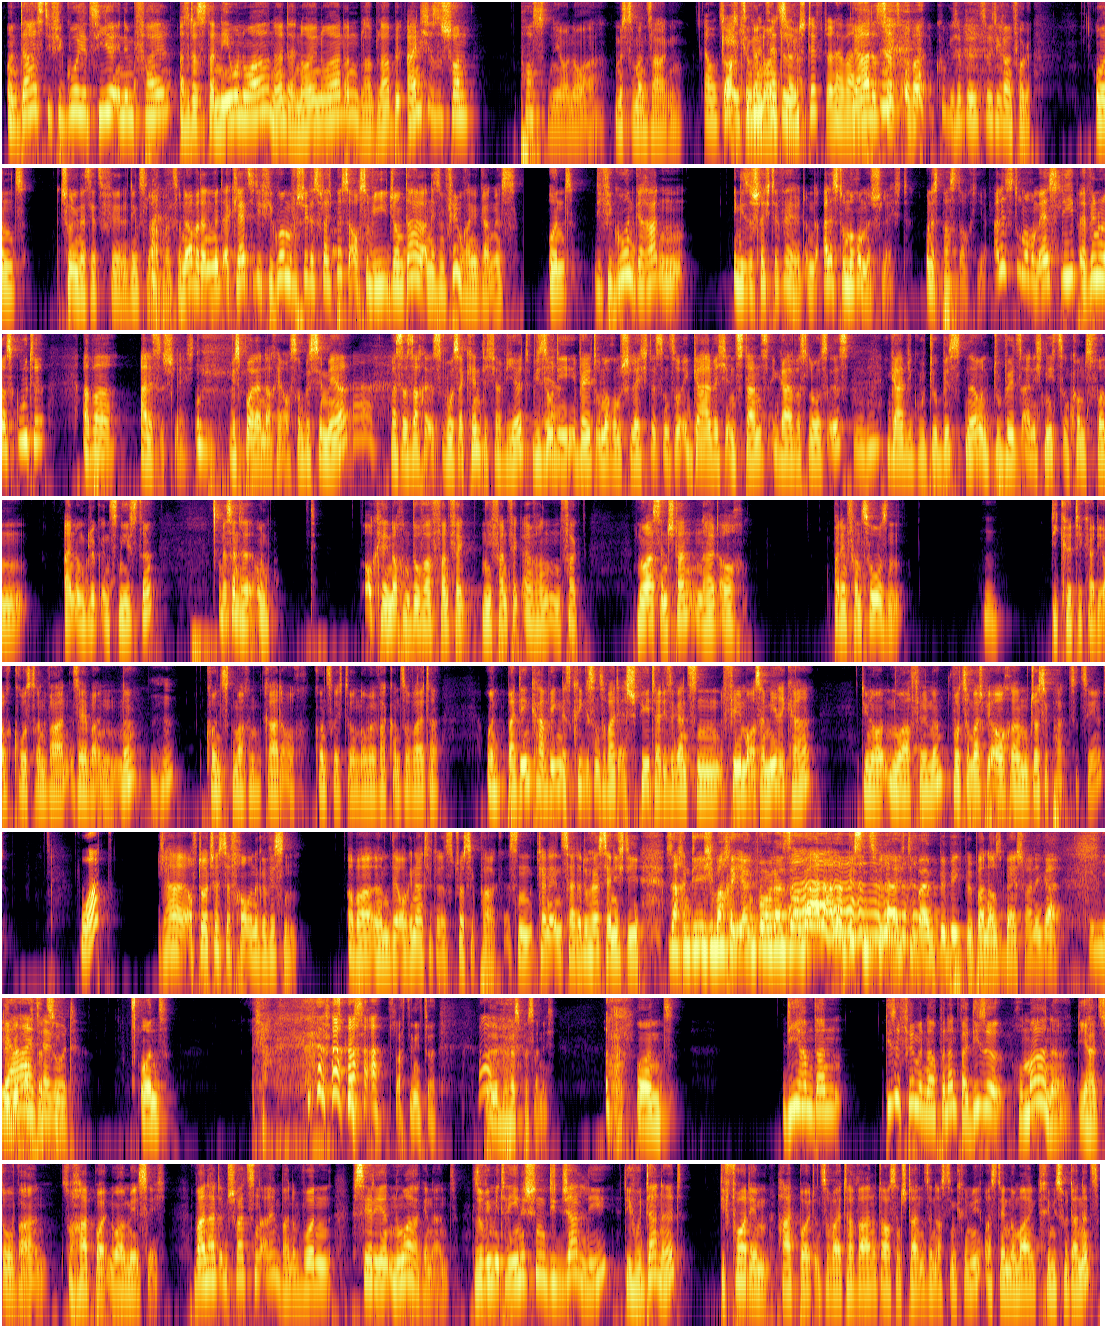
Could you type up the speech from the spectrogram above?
Und da ist die Figur jetzt hier in dem Fall, also das ist dann Neo-Noir, ne, der neue Noir dann, bla bla. Eigentlich ist es schon Post-Neo-Noir, müsste man sagen. Okay, So ich hole 80er, mir Zettel 90er. und Stift oder was? Ja, das ist halt, aber guck, ich habe jetzt die Reihenfolge. Und, Entschuldigung, dass ich jetzt viel Dings laber und so, ne? aber damit erklärt sich die Figur, man versteht das vielleicht besser, auch so wie John Dahl an diesem Film rangegangen ist. Und die Figuren geraten in diese schlechte Welt und alles drumherum ist schlecht. Und es passt auch hier. Alles drumherum, er ist lieb, er will nur das Gute, aber alles ist schlecht. Wir spoilern nachher auch so ein bisschen mehr, Ah, was der Sache ist, wo es erkenntlicher wird, wieso Ja. die Welt drumherum schlecht ist und so, egal welche Instanz, egal was los ist mhm. egal wie gut du bist, ne, und du willst eigentlich nichts und kommst von ein Unglück ins nächste. Und das halt, und okay, noch ein doofer Fun Fact, nee, Fun Fact, einfach ein Fakt. Noir ist entstanden halt auch bei den Franzosen, Hm. die Kritiker, die auch groß drin waren, selber in, ne, Mhm. Kunst machen, gerade auch Kunstrichtung, Vague und so weiter. Und bei denen kam wegen des Krieges und so weiter erst später diese ganzen Filme aus Amerika, die No- Noir-Filme, wo zum Beispiel auch ähm, Jurassic Park zu zählt. What? Ja, auf Deutsch heißt der Frau ohne Gewissen. Aber ähm, der Originaltitel ist Jurassic Park. Ist ein kleiner Insider. Du hörst ja nicht die Sachen, die ich mache irgendwo oder so. Ne? Alle anderen wissen es vielleicht, die beim Bewegtbildbahn aus Bash waren. Egal. Ja, gehört auch ist ja dazu. gut. Und ja, ist gut. Das macht die nicht toll. Du hörst besser nicht. Und die haben dann diese Filme danach benannt, weil diese Romane, die halt so waren, so Hardboiled Noir-mäßig, waren halt im schwarzen Einband und wurden Serie Noir genannt. So wie im Italienischen die Gialli, die Whodunit, die vor dem Hardboiled und so weiter waren und daraus entstanden sind aus den, Krimi, aus den normalen Krimis Whodunits,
